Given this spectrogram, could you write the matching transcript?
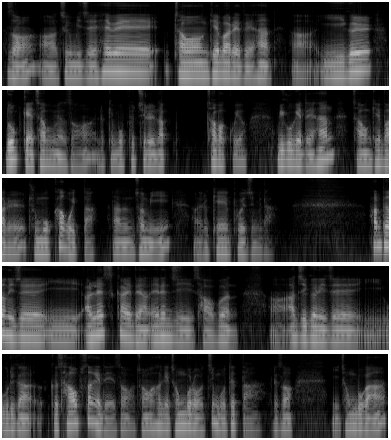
그래서 어, 지금 이제 해외 자원 개발에 대한 어, 이익을 높게 잡으면서 이렇게 목표치를 잡았고요. 미국에 대한 자원 개발을 주목하고 있다라는 점이 어, 이렇게 보여집니다. 한편 이제 이 알래스카에 대한 LNG 사업은 어, 아직은 이제 이 우리가 그 사업상에 대해서 정확하게 정보를 얻지 못했다. 그래서 이 정부가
